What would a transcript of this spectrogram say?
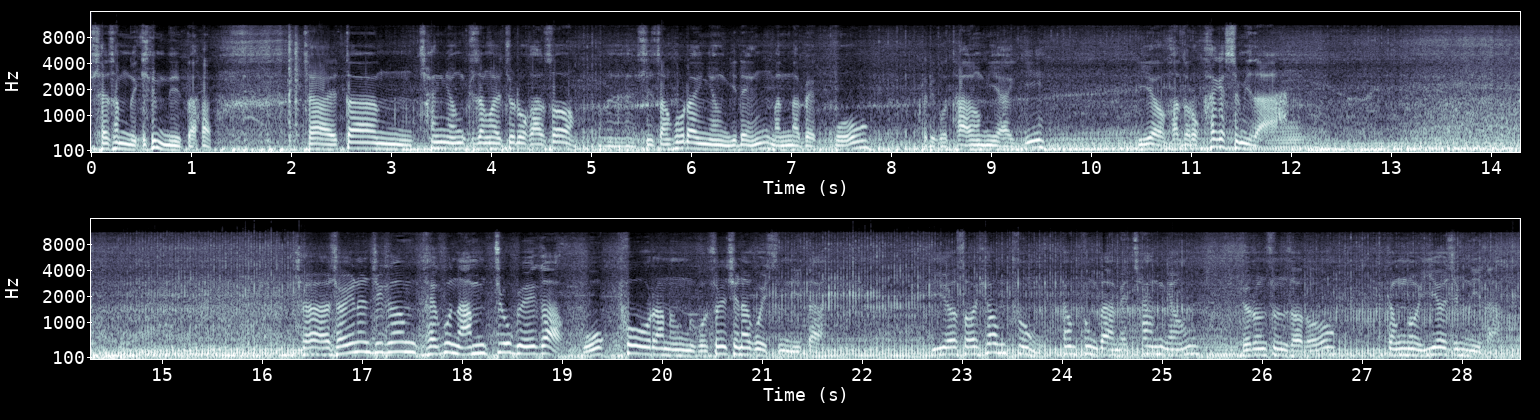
새삼 느낍니다. 자 일단 창녕 비상활주로 가서 에, 시상 호랑이형 일행 만나 뵙고 그리고 다음 이야기 이어가도록 하겠습니다. 자, 저희는 지금 대구 남쪽 외곽 옥포라는 곳을 지나고 있습니다. 이어서 현풍, 현풍 다음에 창녕, 이런 순서로 경로 이어집니다.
